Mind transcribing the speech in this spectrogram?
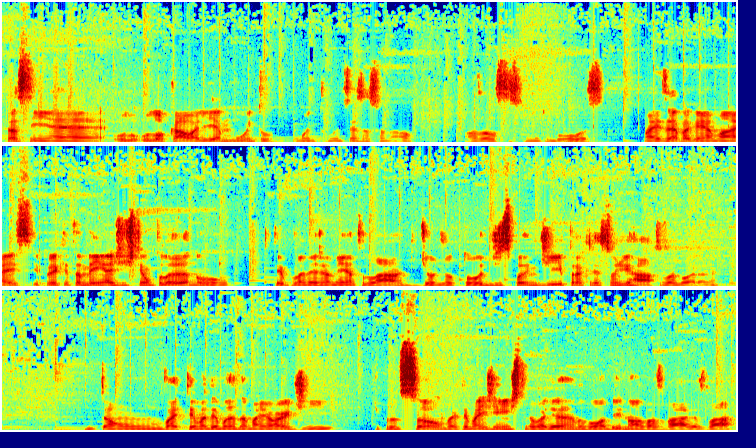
Então, assim, é, o, o local ali é muito, muito, muito sensacional. As aulas estão sendo muito boas. Mas é para ganhar mais. E porque também a gente tem um plano, tem um planejamento lá de onde eu tô de expandir para a criação de ratos agora, né? Então vai ter uma demanda maior de, de produção, vai ter mais gente trabalhando, vão abrir novas vagas lá.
